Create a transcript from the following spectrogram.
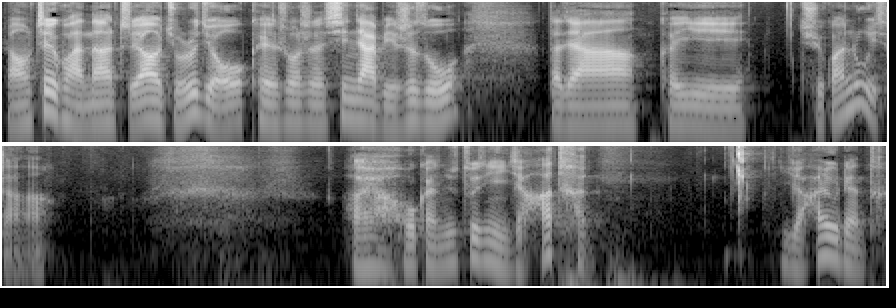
然后这款呢，只要九十九，可以说是性价比十足，大家可以去关注一下啊。哎呀，我感觉最近牙疼，牙有点疼。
